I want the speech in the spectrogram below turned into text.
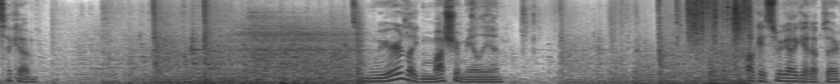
It's like a some weird like mushroom alien. Okay, so we gotta get up there.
